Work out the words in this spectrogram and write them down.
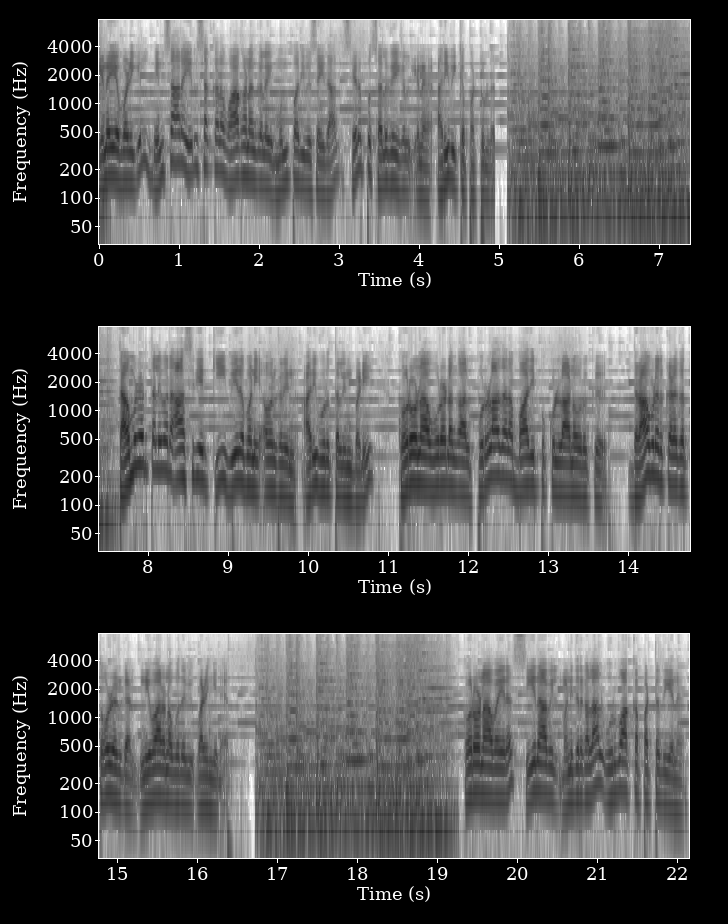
இணைய வழியில் மின்சார இருசக்கர வாகனங்களை முன்பதிவு செய்தால் சிறப்பு சலுகைகள் என அறிவிக்கப்பட்டுள்ளது. தமிழர் தலைவர் ஆசிரியர் கி. வீரமணி அவர்களின் அறிவுறுத்தலின்படி கொரோனா ஊரடங்கால் பொருளாதார பாதிப்புக்குள்ளானோருக்கு திராவிடர் கழக தோழர்கள் நிவாரண உதவி வழங்கினர். கொரோனா வைரஸ் சீனாவில் மனிதர்களால் உருவாக்கப்பட்டது என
